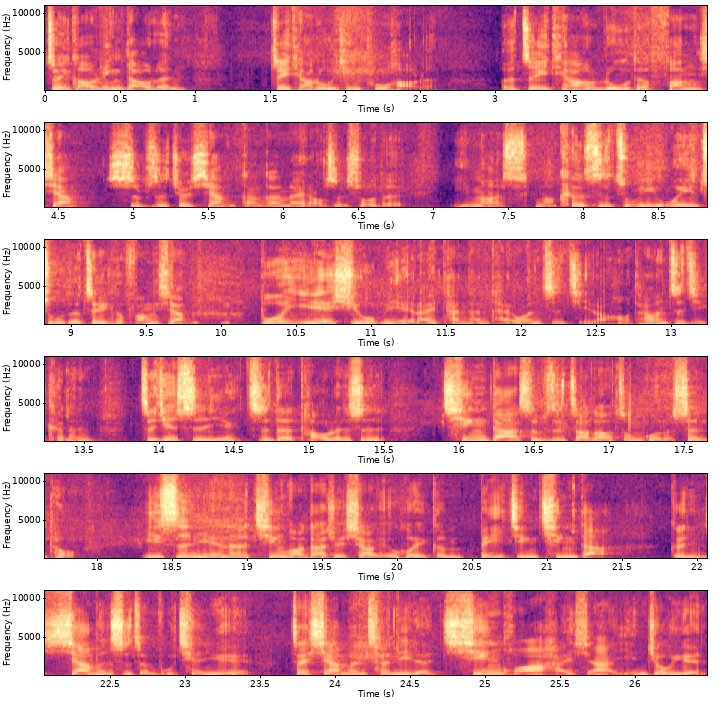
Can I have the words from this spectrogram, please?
最高领导人，这条路已经铺好了。而这一条路的方向，是不是就像刚刚赖老师说的，以马斯马克思主义为主的这个方向？不过，也许我们也来谈谈台湾自己了哈。台湾自己可能这件事也值得讨论，是清大是不是遭到中国的渗透？一四年呢，清华大学校友会跟北京清大跟厦门市政府签约，在厦门成立了清华海峡研究院。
